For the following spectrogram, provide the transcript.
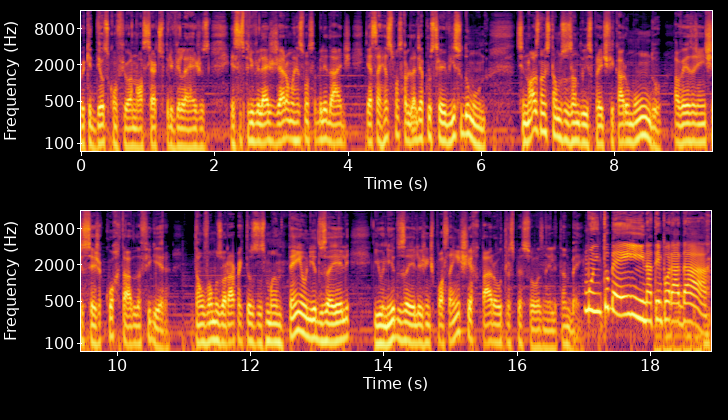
porque Deus confiou a nós certos privilégios. Esses privilégios geram uma responsabilidade, e essa responsabilidade é para o serviço do mundo. Se nós não estamos usando isso para edificar o mundo, talvez a gente seja cortado da figueira. Então vamos orar para que Deus nos mantenha unidos a Ele, e unidos a Ele a gente possa enxertar outras pessoas nele também. Muito bem, na temporada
